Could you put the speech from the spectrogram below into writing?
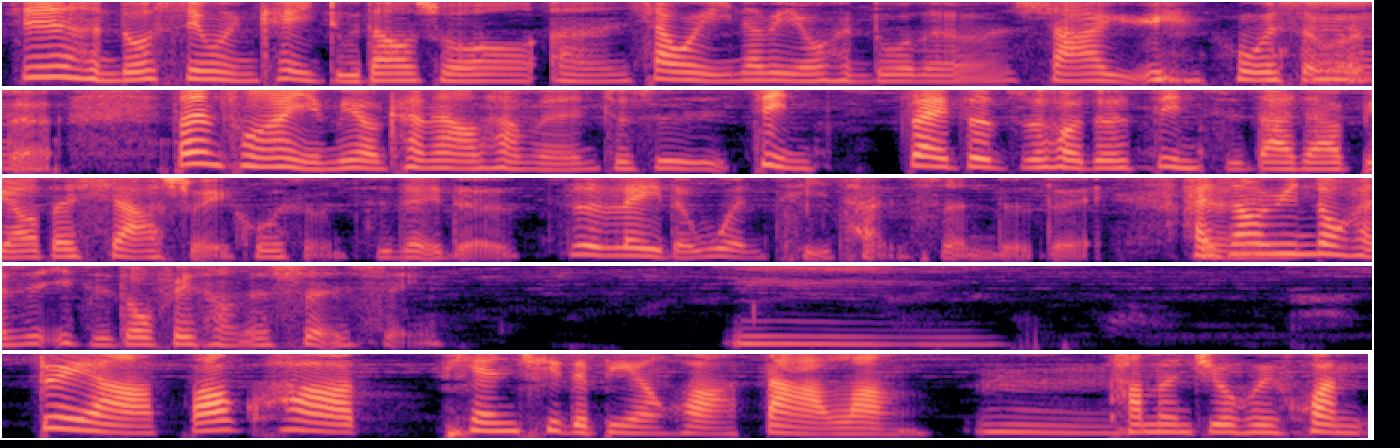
其实很多新闻可以读到说，嗯，夏威夷那边有很多的鲨鱼 或什么的，嗯、但从来也没有看到他们就是禁在这之后就禁止大家不要再下水或什么之类的这类的问题产生，对不对？海上运动还是一直都非常的盛行。嗯，对啊，包括天气的变化，大浪，嗯，他们就会换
